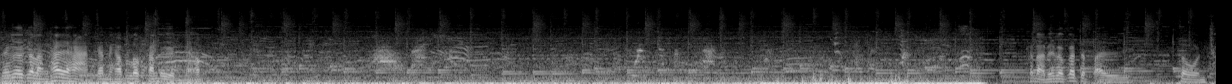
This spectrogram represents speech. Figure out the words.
แล้วก็กำลังให้อาหารกันนะครับรถคันอื่นนะครับ ณะนี้เราก็จะไปโซนโช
